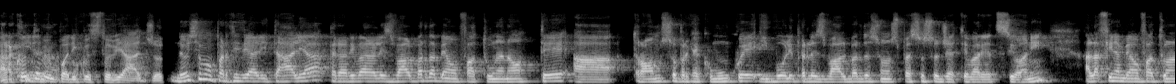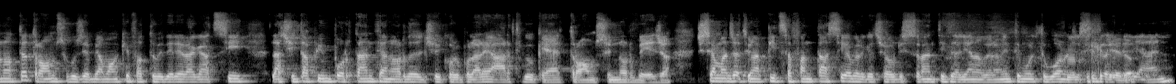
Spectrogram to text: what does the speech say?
Raccontami un po' di questo viaggio. Noi siamo partiti dall'Italia, per arrivare alle Svalbard abbiamo fatto una notte a Tromso perché comunque i voli per le Svalbard sono spesso soggetti a variazioni. Alla fine abbiamo fatto una notte a Tromso, così abbiamo anche fatto vedere ai ragazzi la città più importante a nord del circolo polare artico che è Tromso in Norvegia. Ci siamo mangiati una pizza fantastica perché c'è un ristorante italiano veramente molto buono non gestito dagli italiani.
